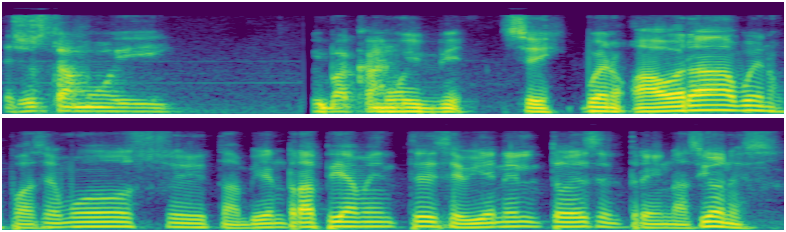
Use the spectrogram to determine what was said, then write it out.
está muy, muy bacano. Muy bien, sí. Bueno, ahora, bueno, pasemos eh, también rápidamente, se viene entonces el Tres Naciones,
